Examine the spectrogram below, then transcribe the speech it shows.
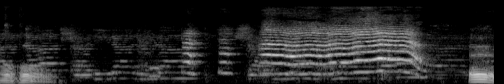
โอ้โห เออ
